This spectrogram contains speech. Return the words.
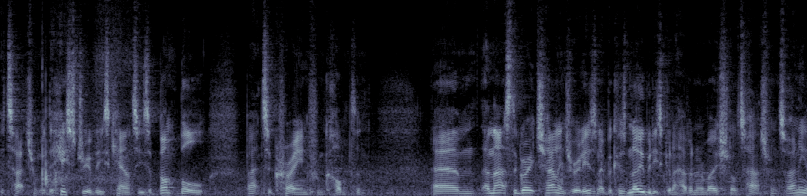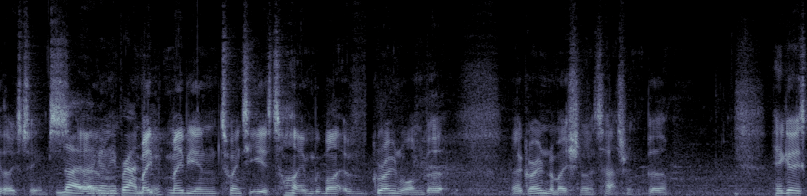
attachment with the history of these counties. A bump ball back to Crane from Compton. Um, and that's the great challenge, really, isn't it? Because nobody's going to have an emotional attachment to any of those teams. No, they're gonna be brand may- new. Maybe in 20 years' time we might have grown one, but uh, grown an emotional attachment. But here goes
